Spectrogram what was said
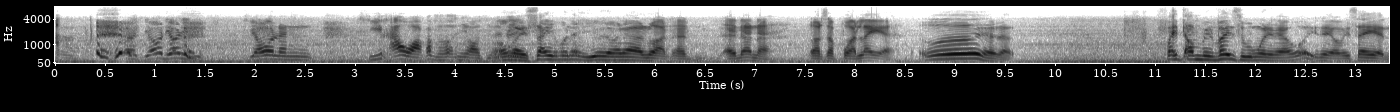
เออเดี๋ยวเดี๋ยวดิเดี๋ยวนั่น สีขาวออกกับสีออกสีเอาไปใส่ไม่ได้เยอะนะหลอดอันไอ้นั่นน่ะหลอดสปอร์ตไลท์อะเอ้ยนั่นน่ะไฟต่ำเป็นไฟสูงกว่านี้แม่โอ้ยได้เอาไปใส่อัน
